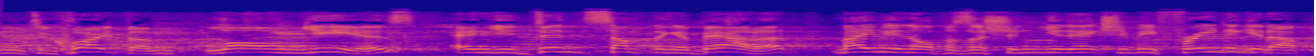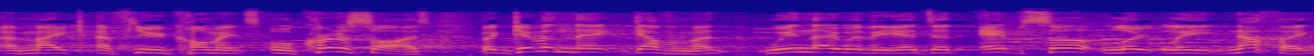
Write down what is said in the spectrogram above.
nine, to quote them, long years and you did something about it, maybe in opposition you'd actually be free to get up and make a few comments or criticise. But given that government, when they were there, did absolutely nothing,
